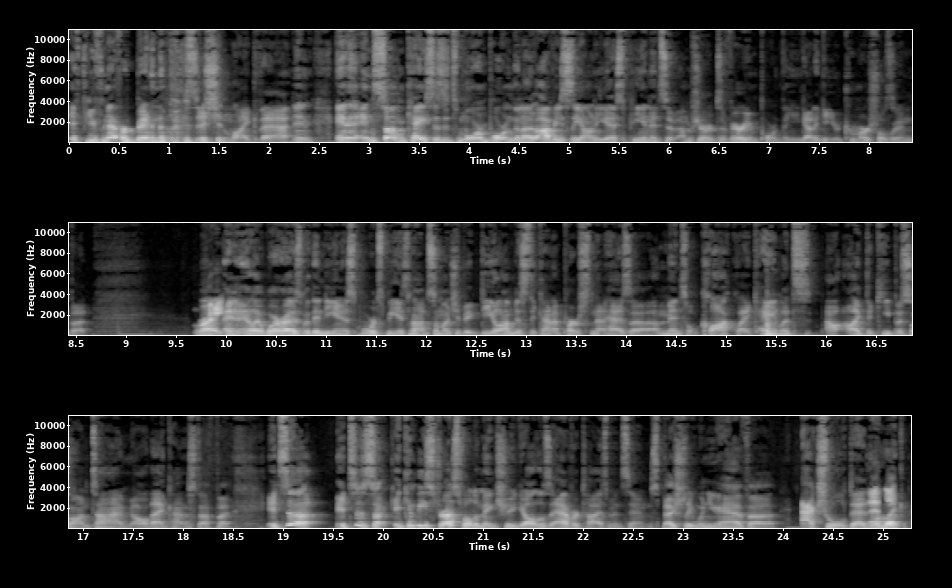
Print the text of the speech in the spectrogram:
if you've never been in the position like that, and, and in some cases it's more important than obviously on ESPN. It's a, I'm sure it's a very important thing. You got to get your commercials in, but right. and, and whereas with Indiana Sports Beat, it's not so much a big deal. I'm just the kind of person that has a, a mental clock, like, hey, let's. I, I like to keep us on time, all that kind of stuff. But it's a it's a it can be stressful to make sure you get all those advertisements in, especially when you have a actual deadline. Look- like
